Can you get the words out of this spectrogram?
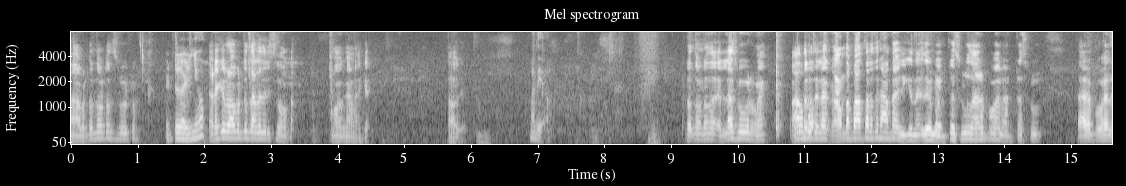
ആ പെട്ടെന്ന് പെട്ടെന്ന് സ്ക്രൂ ഇട്ട്. കഴിഞ്ഞു. ഇടയ്ക്ക് റോബോട്ട് തല തിരിച്ച് നോക്കാം. മുഖം കാണാൻ ഓക്കെ. മതിയോ? പെട്ടെന്ന് പെട്ടെന്ന് എല്ലാ സ്ക്രൂ ഇടണേ. പാത്രത്തിലെ കാന്തപാത്രത്തിനകത്താണ് ഇരിക്കുന്നത്. ഇതുകൊണ്ട് ഒറ്റ സ്ക്രൂ താഴെ പോകാല ഒറ്റ സ്ക്രൂ താഴെ പോകാല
